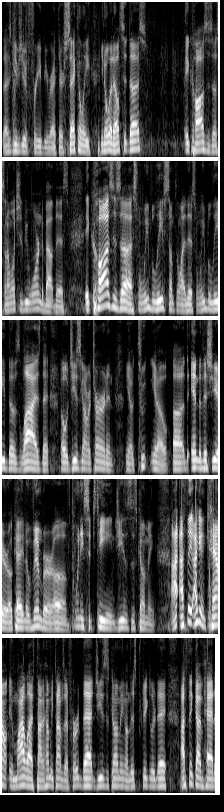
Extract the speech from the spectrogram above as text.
So that gives you a freebie right there. Secondly, you know what else it does? It causes us, and I want you to be warned about this. It causes us when we believe something like this, when we believe those lies that oh Jesus is going to return and you know to, you know uh, the end of this year, okay, November of 2016, Jesus is coming. I, I think I can count in my lifetime how many times I've heard that Jesus is coming on this particular day. I think I've had.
